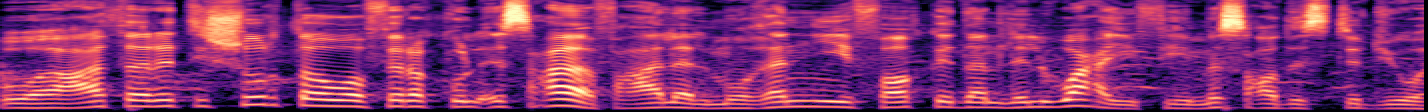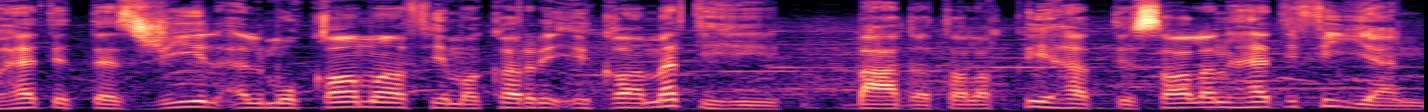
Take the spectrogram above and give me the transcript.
وعثرت الشرطة وفرق الإسعاف على المغني فاقدا للوعي في مصعد استديوهات التسجيل المقامة في مقر إقامته بعد تلقيها اتصالا هاتفيا.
